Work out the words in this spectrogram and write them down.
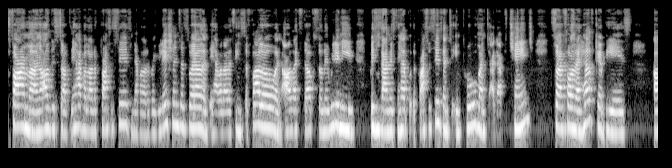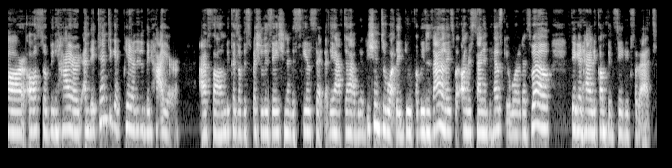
pharma and all this stuff, they have a lot of processes and they have a lot of regulations as well, and they have a lot of things to follow and all that stuff. So they really need business analysts to help with the processes and to improve and to adapt to change. So I found that healthcare BAs are also being hired and they tend to get paid a little bit higher I found because of the specialization and the skill set that they have to have in addition to what they do for business analysts, but understanding the healthcare world as well, they get highly compensated for that.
